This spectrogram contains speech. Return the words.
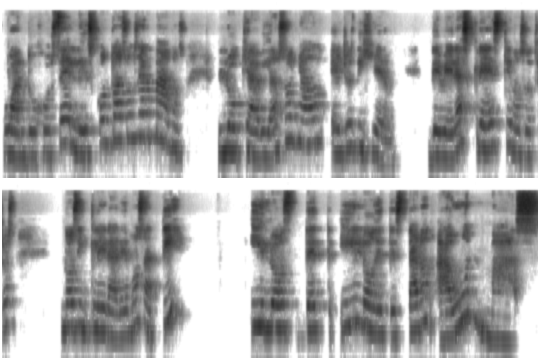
Cuando José les contó a sus hermanos lo que había soñado, ellos dijeron, ¿de veras crees que nosotros nos inclinaremos a ti? Y, los y lo detestaron aún más.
